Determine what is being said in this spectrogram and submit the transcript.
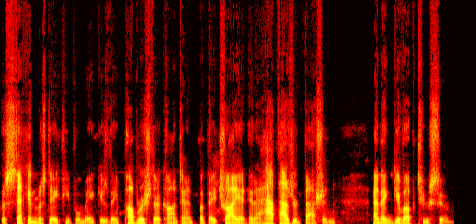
The second mistake people make is they publish their content, but they try it in a haphazard fashion and then give up too soon.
